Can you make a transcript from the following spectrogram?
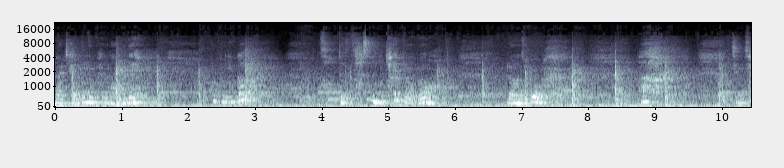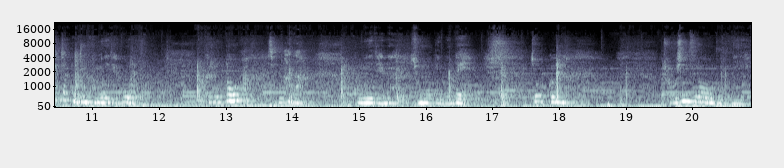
말 잘 듣는 편은 아닌데 그걸 보니까 처음부터 사지는 못하겠더라고요. 그래가지고 아 지금 살짝 좀 고민이 되고 그리고 또 지금 하나 고민이 되는 종목이 있는데 조금 조심스러운 부분이 있는데요.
